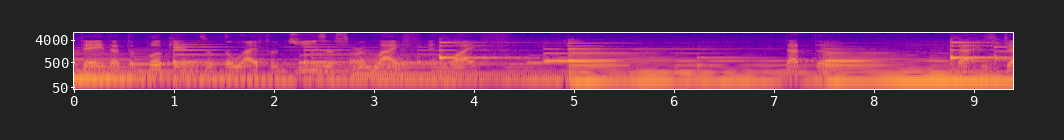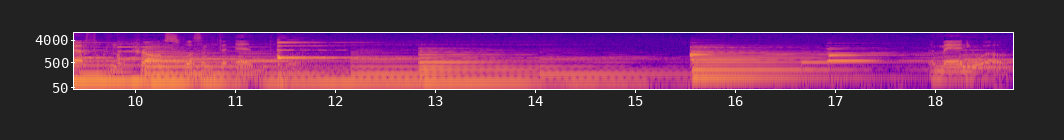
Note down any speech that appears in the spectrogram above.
today that the bookends of the life of Jesus are life and life. That the that his death on the cross wasn't the end. Emmanuel,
